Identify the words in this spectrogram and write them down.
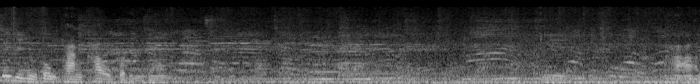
นี่จะอยู่ตรงทางเข้าพอดีนะ อาหาร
